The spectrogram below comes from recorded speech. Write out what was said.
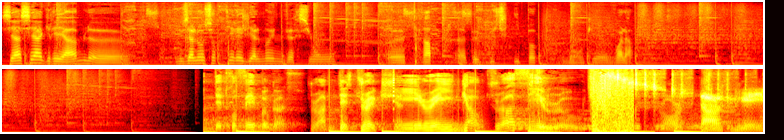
c'est assez agréable. euh, nous allons sortir également une version trap, un peu plus hip-hop. Donc euh, Des trophées, beau gosse. Drop Destruction. Here we go. Drop Hero. Brawl Stars Game.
